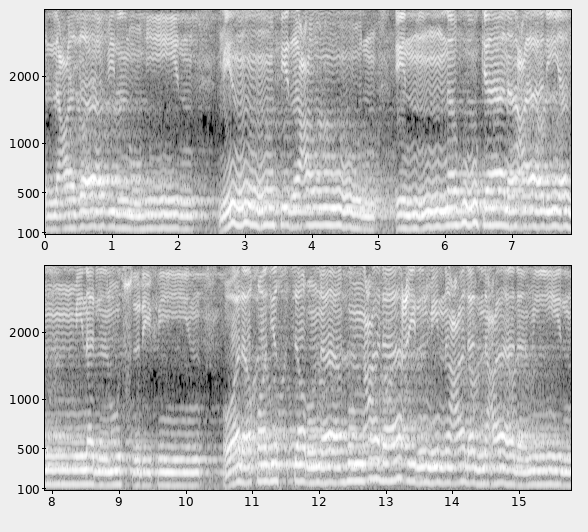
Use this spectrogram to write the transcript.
العذاب المهين من فرعون إنه كان عاليا من المسرفين ولقد اخترناهم على علم على العالمين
